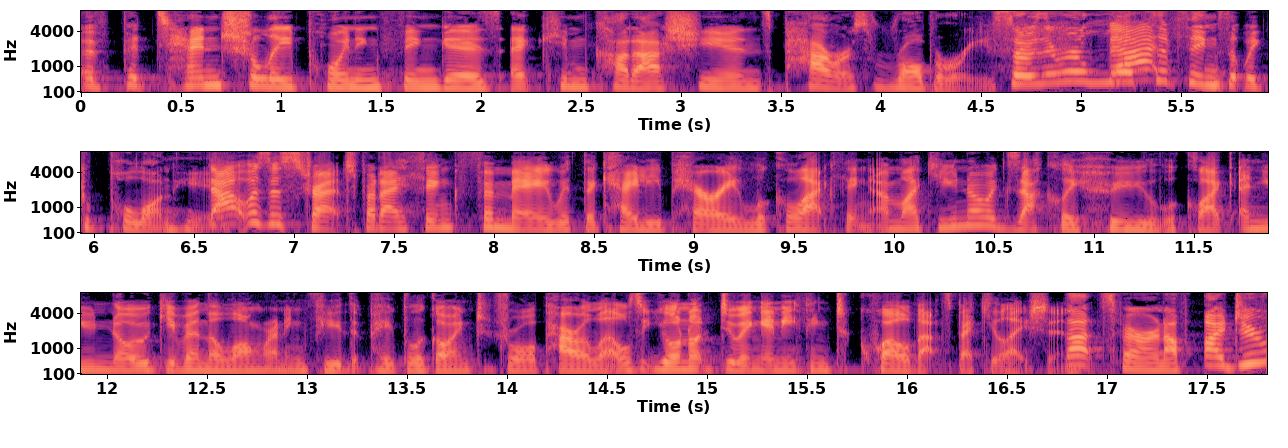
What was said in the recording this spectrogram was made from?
Of potentially pointing fingers at Kim Kardashian's Paris robbery. So there are lots That- of things that we could pull on here. That was a stretch, but I think for me, with the Katy Perry lookalike thing, I'm like, you know exactly who you look like, and you know, given the long running feud, that people are going to draw parallels. You're not doing anything to quell that speculation. That's fair enough. I do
